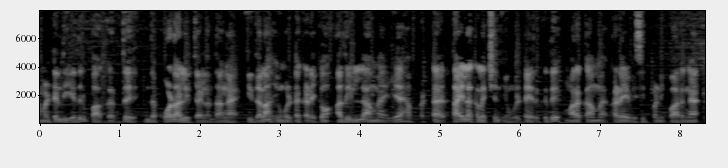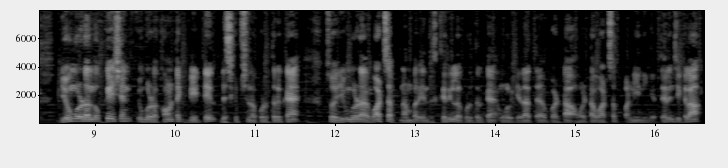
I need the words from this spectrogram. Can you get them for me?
நம்மள்ட்டேருந்து எதிர்பார்க்கறது இந்த கோடாலி தைலம் தாங்க. இதெல்லாம் இவங்கள்ட்ட கிடைக்கும். அது இல்லாமல் ஏகப்பட்ட தைல கலெக்ஷன் இவங்கள்ட்ட இருக்குது. மறக்காம கடையை விசிட் பண்ணி பாருங்க. இவங்களோட லொகேஷன் இவங்களோட காண்டாக்ட் டீட்டெயில் டிஸ்கிரிப்ஷனில் கொடுத்துருக்கேன். ஸோ இவங்களோட வாட்ஸ்அப் நம்பர் இந்த ஸ்க்ரீனில் கொடுத்துருக்கேன். உங்களுக்கு ஏதாவது தேவைப்பட்டா அவங்கள்ட்ட வாட்ஸ்அப் பண்ணி நீங்கள் தெரிஞ்சுக்கலாம்.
